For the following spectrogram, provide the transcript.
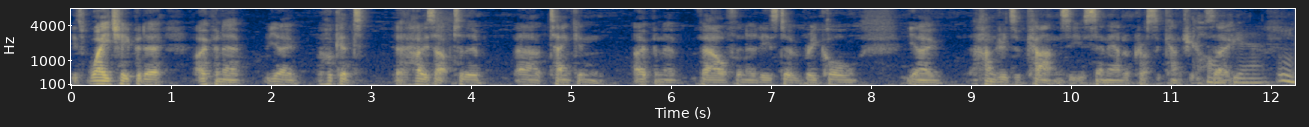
it's way cheaper to open a you know hook a, t- a hose up to the uh, tank and open a valve than it is to recall you know hundreds of cartons that you sent out across the country so yeah. Ugh.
